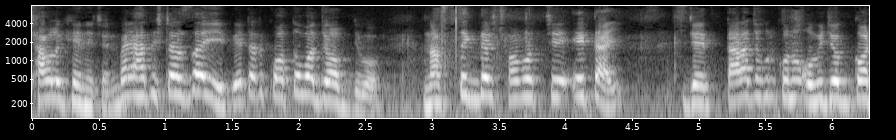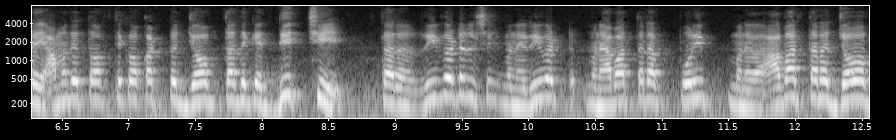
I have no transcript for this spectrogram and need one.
ছাগলে খেয়ে নিয়েছেন। ভাই, হাদিসটা জাইব এটার কতবার জবাব দিব? নাস্তিকদের সব হচ্ছে এটাই, যে তারা যখন কোনো অভিযোগ করে, আমাদের তরফ থেকে অকাট্য জব তাদেরকে দিচ্ছি তারা রিভার্টাল মানে রিভার্ট মানে আবার তারা পরি মানে আবার তারা জবাব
